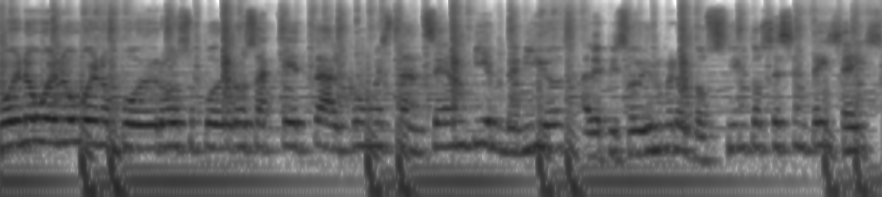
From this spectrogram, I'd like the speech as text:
Bueno, bueno, bueno, poderoso, poderosa, ¿qué tal? ¿Cómo están? Sean bienvenidos al episodio número 266.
